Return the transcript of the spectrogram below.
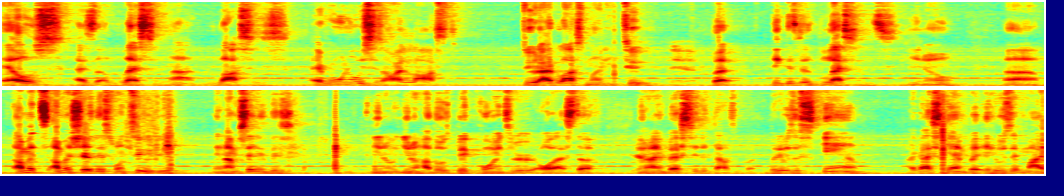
L's as a lesson, not losses. Everyone always says, "Oh, I lost." Dude, I've lost money too, Yeah. but think of the lessons. You know, um, I'm gonna I'm gonna share this one too, dude. And I'm saying this, you know, you know how those bitcoins or all that stuff. Yeah. I invested a thousand bucks, but it was a scam. I got scammed, but it was it my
